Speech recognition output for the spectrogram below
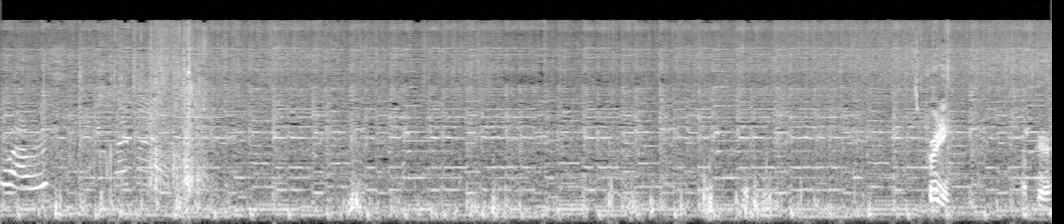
Four hours. Five miles. It's pretty up here.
